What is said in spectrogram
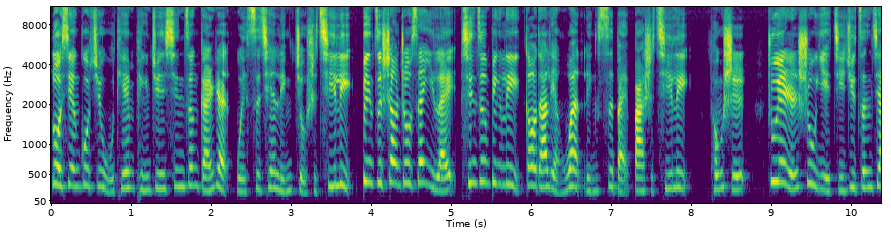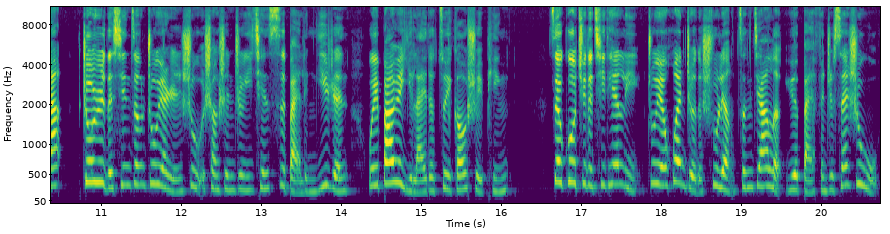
洛县过去五天平均新增感染为四千零九十七例，并自上周三以来新增病例高达两万零四百八十七例，同时住院人数也急剧增加。周日的新增住院人数上升至一千四百零一人，为八月以来的最高水平。在过去的七天里，住院患者的数量增加了约百分之三十五。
